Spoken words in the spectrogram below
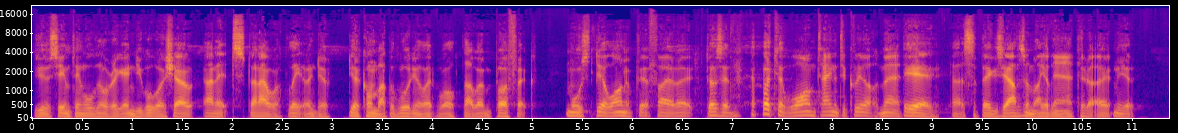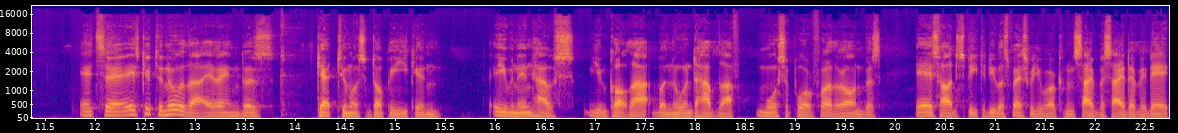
you do the same thing over and over again. You go to a shout, and it's an hour later, and you're you're coming back with load, and you're like, well, that went perfect. Most still on to put a fire out. doesn't. It's a long time to clear up the mess. yeah, that's the thing. You have to Yeah, put it out. Yeah. It's uh, it's good to know that if anything does get too much on top of you, you can even in house you've got that, but knowing to have that more support further on because it is hard to speak to people, especially when you're working side by side every day.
